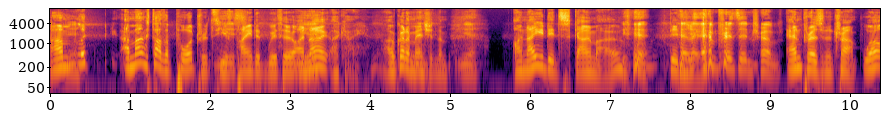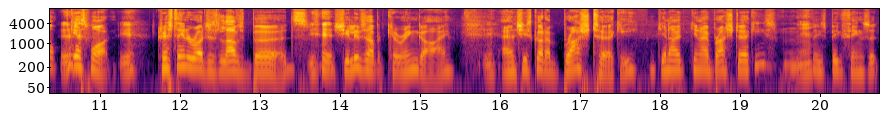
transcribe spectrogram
Um, Yeah. look, amongst other portraits you've painted with her, I Yeah. know. Okay, I've got to mention them. Yeah. I know you did ScoMo, Yeah. didn't you? and President Trump. and President Trump. Well, Yeah. guess what? Yeah. Christina Rogers loves birds. Yeah. She lives up at Ku-ring-gai, Yeah. and she's got a brush turkey. Do you know? Do you know brush turkeys? Yeah. These big things that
